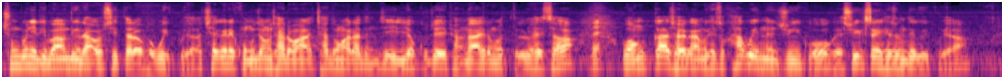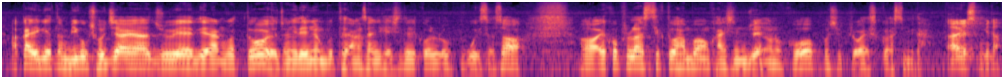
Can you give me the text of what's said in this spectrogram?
충분히 rebounding 나올 수 있다고 보고 있고요. 최근에 공정 자동화, 자동화라든지 인력 구조의 변화 이런 것들로 해서 네. 원가 절감을 계속 하고 있는 중이고 수익성이 개선되고 있고요. 아까 얘기했던 미국 조지아주에 대한 것도 여전히 내년부터 양산이 개시될 걸로 보고 있어서 어, 에코플라스틱도 한번 관심주에 네. 넣어놓고 보실 필요가 있을 것 같습니다. 알겠습니다.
